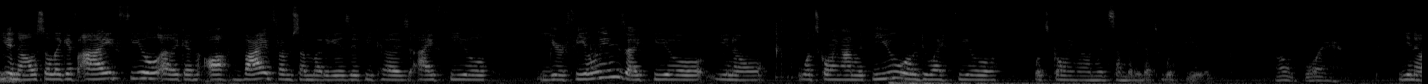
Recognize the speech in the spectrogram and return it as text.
You know, so like if I feel like I'm off vibe from somebody, is it because I feel your feelings? I feel you know what's going on with you, or do I feel what's going on with somebody that's with you? Oh boy. you know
